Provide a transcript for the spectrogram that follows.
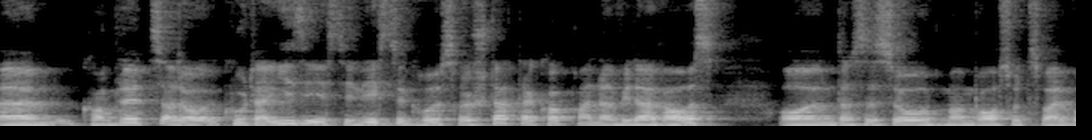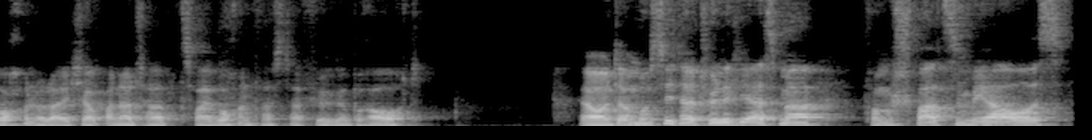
Ähm, komplett, also Kutaisi ist die nächste größere Stadt, da kommt man dann wieder raus. Und das ist so, man braucht so zwei Wochen oder ich habe anderthalb, zwei Wochen fast dafür gebraucht. Ja, und da musste ich natürlich erstmal vom Schwarzen Meer aus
